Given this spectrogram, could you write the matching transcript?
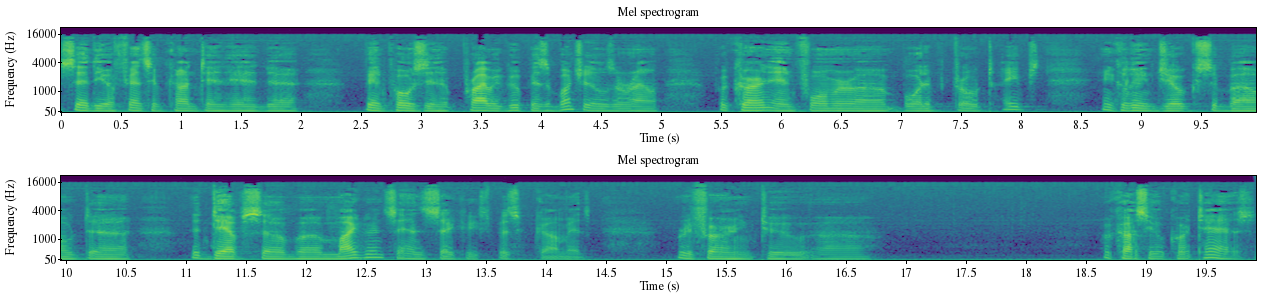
said the offensive content had been posted in a private group. There's a bunch of those around for current and former uh, Border Patrol types, including jokes about uh, the deaths of uh, migrants and sexually explicit comments referring to uh, Ocasio Cortez.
